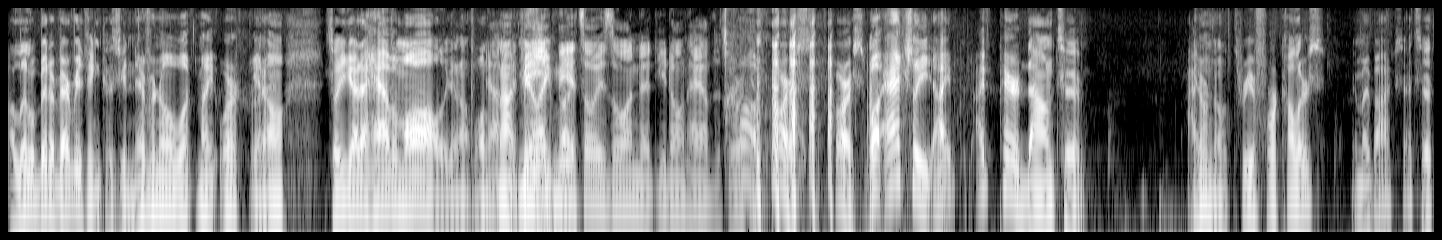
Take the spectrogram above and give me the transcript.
a little bit of everything because you never know what might work. You know, so you got to have them all. You know, well, Yeah, not if me, you're like me, it's always the one that you don't have that's working. well, of course, of course. Well, actually, I I pared down to I don't know three or four colors in my box. That's it.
